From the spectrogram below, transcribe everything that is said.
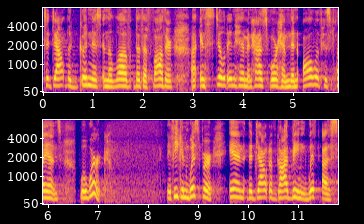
to doubt the goodness and the love that the Father uh, instilled in him and has for him, then all of his plans will work. If he can whisper in the doubt of God being with us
